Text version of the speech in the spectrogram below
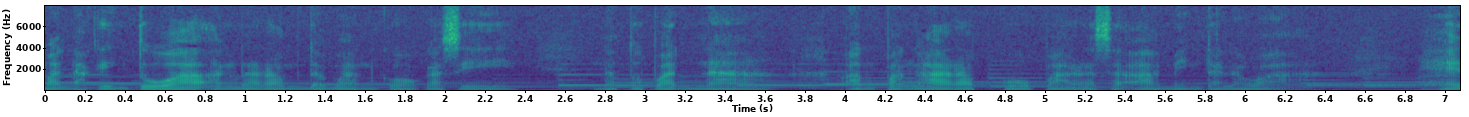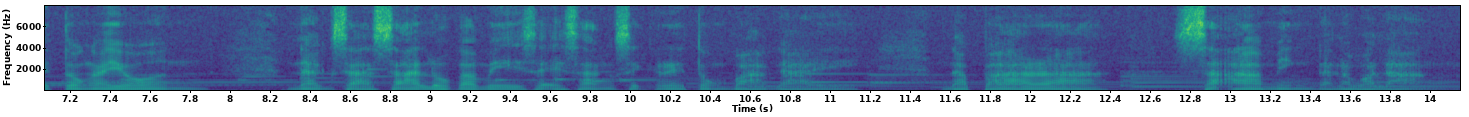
Malaking tuwa ang naramdaman ko kasi natupad na ang pangarap ko para sa aming dalawa. Heto ngayon, nagsasalo kami sa isang sekretong bagay na para sa aming dalawa lang.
